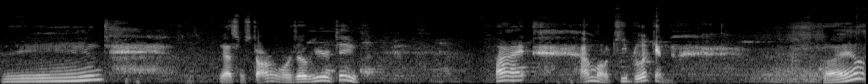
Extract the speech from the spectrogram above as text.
And got some Star Wars over here too. All right, I'm gonna keep looking. Well,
